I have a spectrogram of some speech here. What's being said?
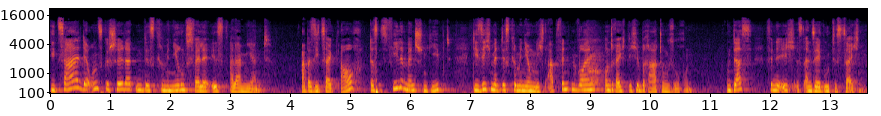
Die Zahl der uns geschilderten Diskriminierungsfälle ist alarmierend. Aber sie zeigt auch, dass es viele Menschen gibt, die sich mit Diskriminierung nicht abfinden wollen und rechtliche Beratung suchen. Und das, finde ich, ist ein sehr gutes Zeichen.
